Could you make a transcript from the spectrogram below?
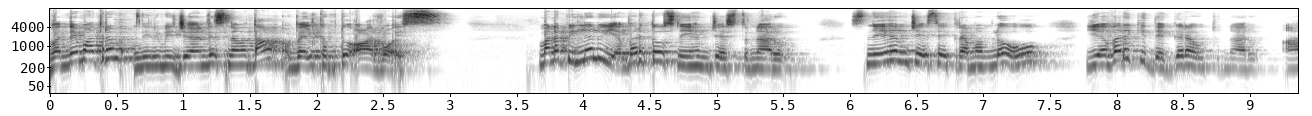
వందే మాత్రం నేను మీ journalist Navata. Welcome to R voice. మన పిల్లలు ఎవరితో స్నేహం చేస్తున్నారు? స్నేహం చేసే క్రమంలో ఎవరికి దగ్గర అవుతున్నారు ఆ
